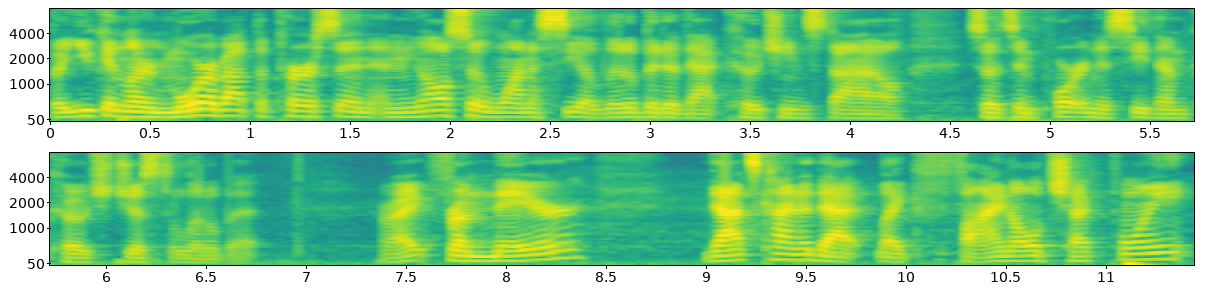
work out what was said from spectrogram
but you can learn more about the person and you also want to see a little bit of that coaching style. So it's important to see them coach just a little bit. All right. From there, that's kind of that like final checkpoint.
